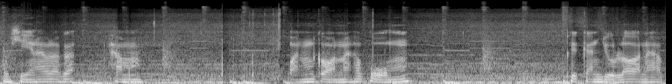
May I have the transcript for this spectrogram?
โอเคนะครับเราก็ทำขวัญก่อนนะครับผม คือการอยู่รอดนะครับ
